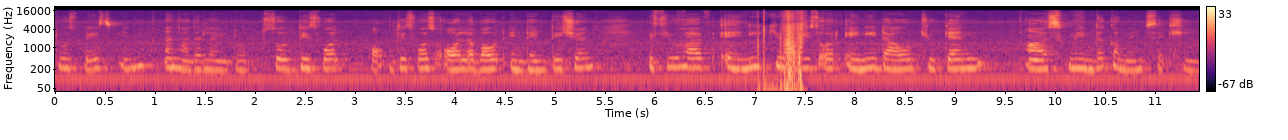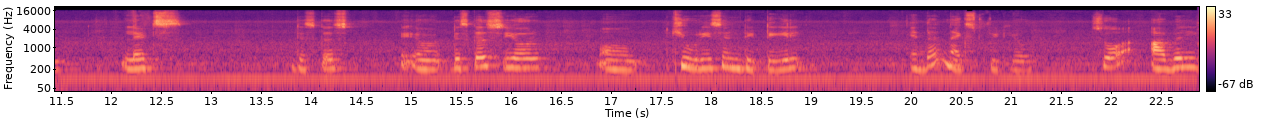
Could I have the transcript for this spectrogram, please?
two space in another line too. So this was this was all about indentation. If you have any queries or any doubt you can ask me in the comment section. Let's discuss uh, discuss your uh, queries in detail in the next video. So i will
